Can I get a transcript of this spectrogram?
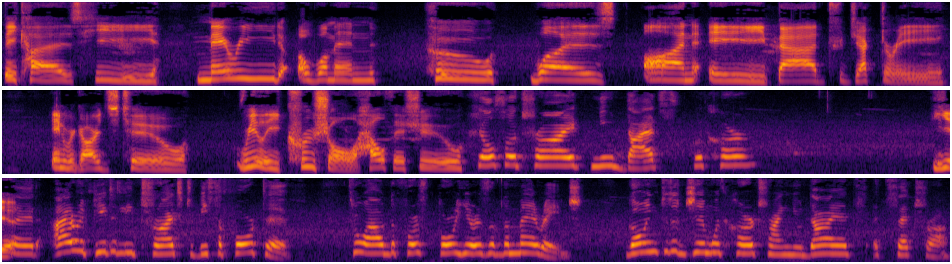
because he married a woman who was on a bad trajectory in regards to really crucial health issue. He also tried new diets with her. He Yeah. said, I repeatedly tried to be supportive throughout the first four years of the marriage, going to the gym with her, trying new diets, etc.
